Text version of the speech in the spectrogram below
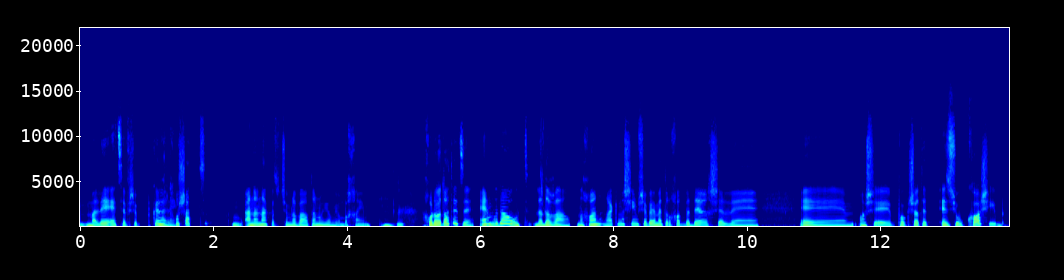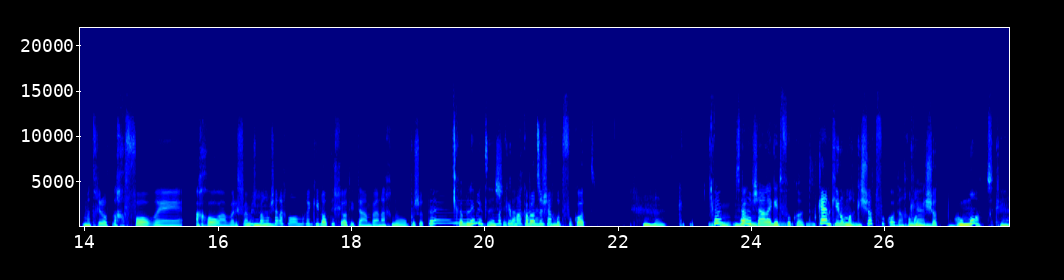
מלא עצב, שכאילו תחושת עננה כזאת שמלווה אותנו יום-יום בחיים. Mm-hmm. אנחנו לא יודעות את זה, אין mm-hmm. מודעות לדבר, נכון? רק נשים שבאמת הולכות בדרך של... אה, אה, או שפוגשות את איזשהו קושי, מתחילות לחפור אה, אחורה, אבל לפעמים יש דברים שאנחנו רגילות לחיות איתם, ואנחנו פשוט... מקבלים את זה שככה אנחנו... מקבלות את זה שאנחנו דפוקות. כן, בסדר, אפשר להגיד תפוקות. כן, כאילו מרגישות תפוקות, אנחנו כן. מרגישות פגומות. כן.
